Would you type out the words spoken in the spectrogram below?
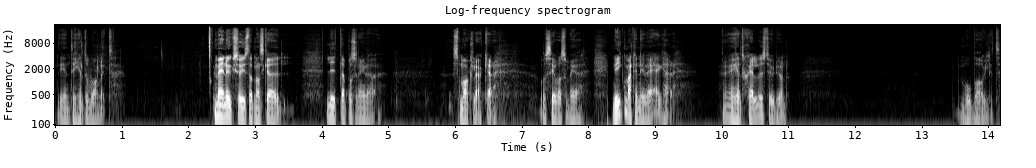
Det är inte helt ovanligt. Men också just att man ska lita på sina egna smaklökar och se vad som är. Nu gick Martin iväg här. Jag är helt själv i studion. Obehagligt.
